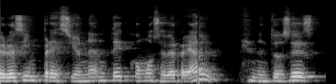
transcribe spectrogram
pero es impresionante cómo se ve real. Entonces,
